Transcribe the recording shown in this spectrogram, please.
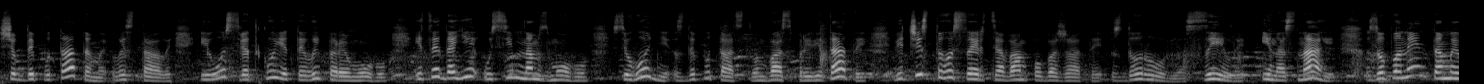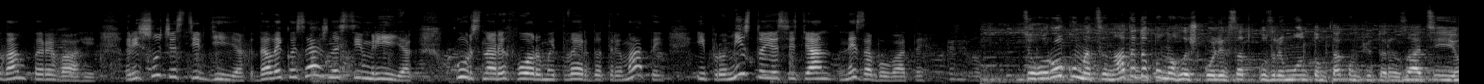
щоб депутатами ви стали. І ось святкуєте ви перемогу. І це дає усім нам змогу сьогодні з депутатством вас привітати, від чистого серця вам побажати здоров'я, сили і наснаги, з опонентами вам переваги, рішучості в діях, далекосяжності в мріях, курс на реформи твердо тримати і про місто і не забувати. Цього року меценати допомогли школі садку з ремонтом та комп'ютеризацією.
